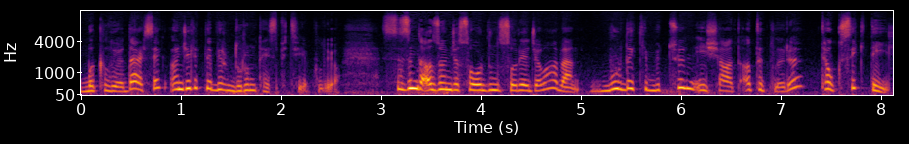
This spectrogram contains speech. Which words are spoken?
bakılıyor dersek öncelikle bir durum tespiti yapılıyor. Sizin de az önce sorduğunuz soruya cevaben buradaki bütün inşaat atıkları toksik değil.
